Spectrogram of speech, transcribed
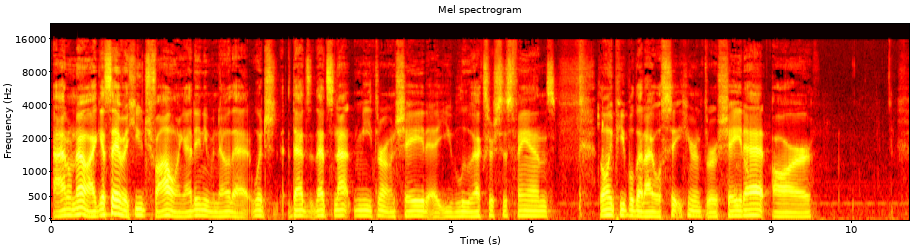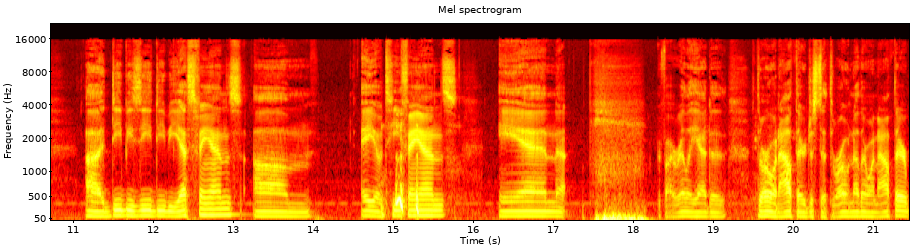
I don't know. I guess they have a huge following. I didn't even know that. Which that's that's not me throwing shade at you Blue Exorcist fans. The only people that I will sit here and throw shade at are uh, DBZ, DBS fans, um, AOT fans, and if I really had to throw one out there, just to throw another one out there.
